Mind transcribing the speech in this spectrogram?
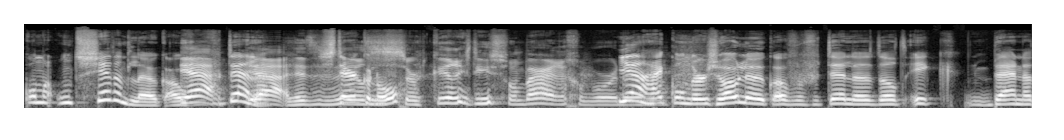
kon er ontzettend leuk over Ja, vertellen. ja, dit is Sterker nog- een soort keuringsdienst van waren geworden. Ja, hij kon er zo leuk over vertellen dat ik bijna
